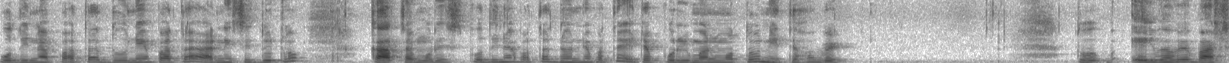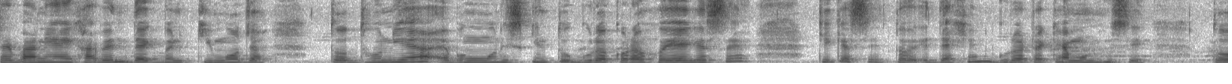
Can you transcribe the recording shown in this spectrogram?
পুদিনা পাতা, ধনে পাতা আর নিয়েছি দুটো কাঁচামরিচ। পুদিনা পাতা, ধনে পাতা এটা পরিমাণ মতো নিতে হবে। তো এইভাবে বাসায় বানিয়ে খাবেন, দেখবেন কি মজা। তো ধনিয়া এবং মরিচ কিন্তু গুঁড়া করা হয়ে গেছে, ঠিক আছে? তো দেখেন গুঁড়াটা কেমন হয়েছে। তো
